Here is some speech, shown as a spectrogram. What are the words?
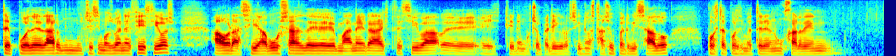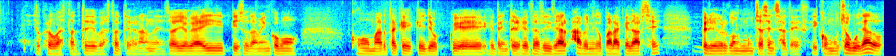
te puede dar muchísimos beneficios. Ahora, si abusas de manera excesiva, eh, tiene mucho peligro. Si no está supervisado, pues te puedes meter en un jardín, yo creo, bastante, bastante grande. O sea, yo que ahí pienso también como como Marta, que, que yo, que, la inteligencia artificial ha venido para quedarse, pero yo creo con mucha sensatez y con mucho cuidado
